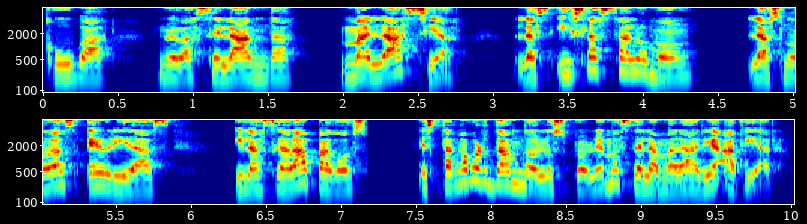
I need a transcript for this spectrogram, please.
Cuba, Nueva Zelanda, Malasia, las Islas Salomón, las Nuevas Hébridas y las Galápagos están abordando los problemas de la malaria aviar.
